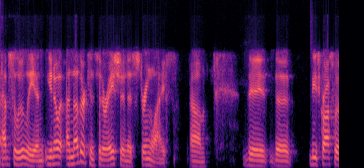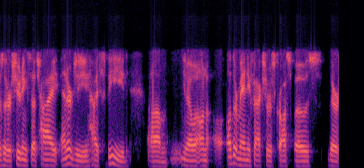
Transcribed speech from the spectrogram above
absolutely. And you know, another consideration is string life. Um, the the these crossbows that are shooting such high energy, high speed, um, you know, on other manufacturers' crossbows, they're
